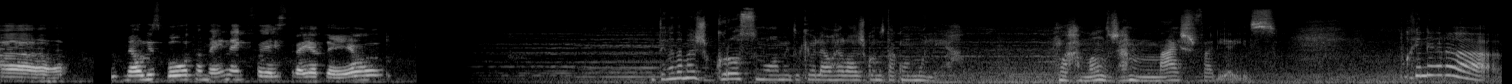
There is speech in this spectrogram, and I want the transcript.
A Mel Lisboa também, né? Que foi a estreia dela. Não tem nada mais grosso no homem do que olhar o relógio quando tá com uma mulher. O Armando jamais faria isso. Porque ele era.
